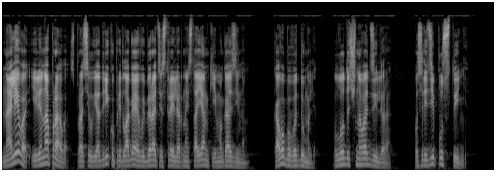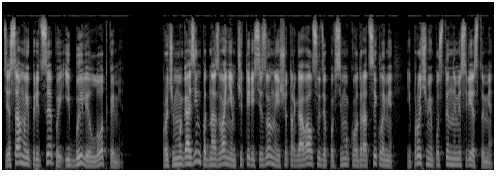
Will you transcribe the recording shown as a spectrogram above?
Налево или направо?» — спросил я Дрику, предлагая выбирать из трейлерной стоянки и магазином. «Кого бы вы думали? Лодочного дилера. Посреди пустыни. Те самые прицепы и были лодками». Впрочем, магазин под названием «Четыре сезона» еще торговал, судя по всему, квадроциклами и прочими пустынными средствами.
